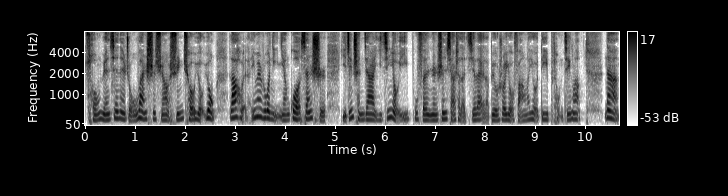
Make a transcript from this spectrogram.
从原先那种万事需要寻求有用拉回来。因为如果你年过三十，已经成家，已经有一部分人生小小的积累了，比如说有房了，有第一桶金了，那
